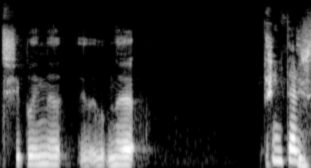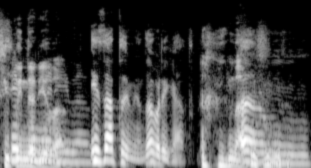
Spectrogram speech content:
Disciplina, na- Interdisciplinariedade. Exatamente, obrigado. Ahm,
